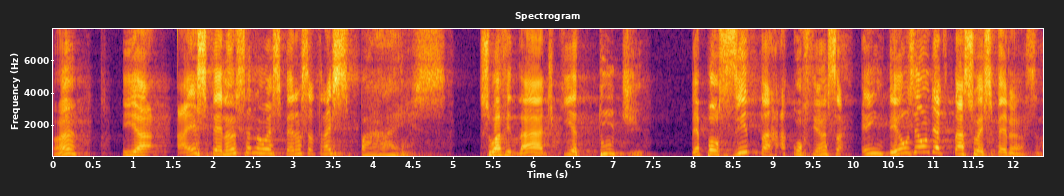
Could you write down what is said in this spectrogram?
Hã? E a, a esperança não, a esperança traz paz, suavidade, quietude. deposita a confiança em Deus, e onde é que está a sua esperança?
